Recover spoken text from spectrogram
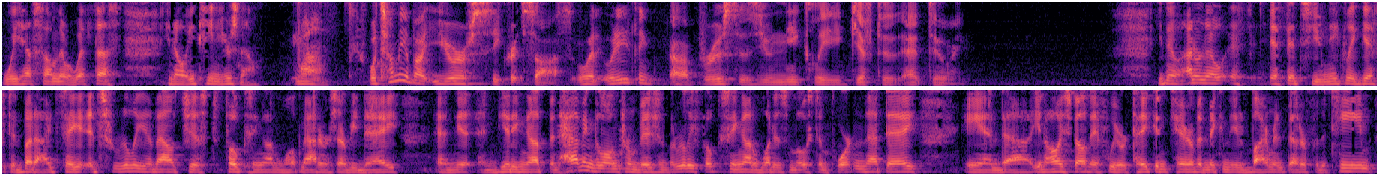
We have some that were with us, you know, 18 years now. Wow. Well, tell me about your secret sauce. What, what do you think uh, Bruce is uniquely gifted at doing? You know, I don't know if, if it's uniquely gifted, but I'd say it's really about just focusing on what matters every day and, and getting up and having the long term vision, but really focusing on what is most important that day. And uh, you know, I always felt if we were taking care of it, making the environment better for the team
